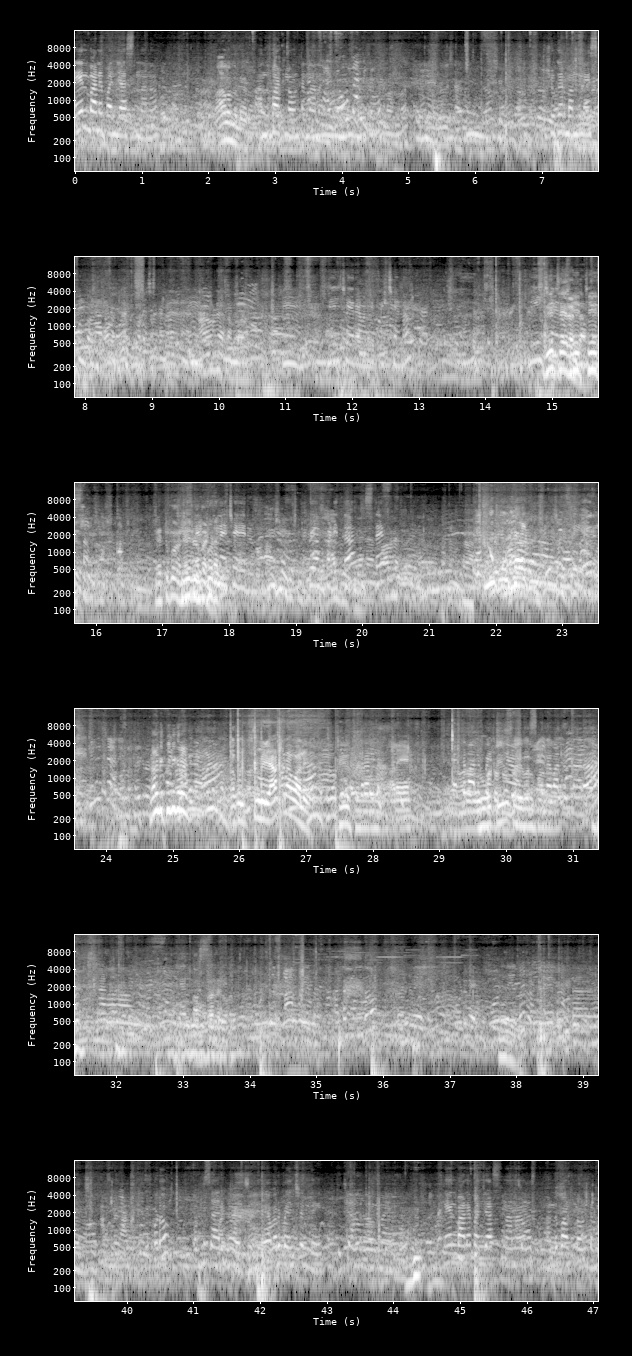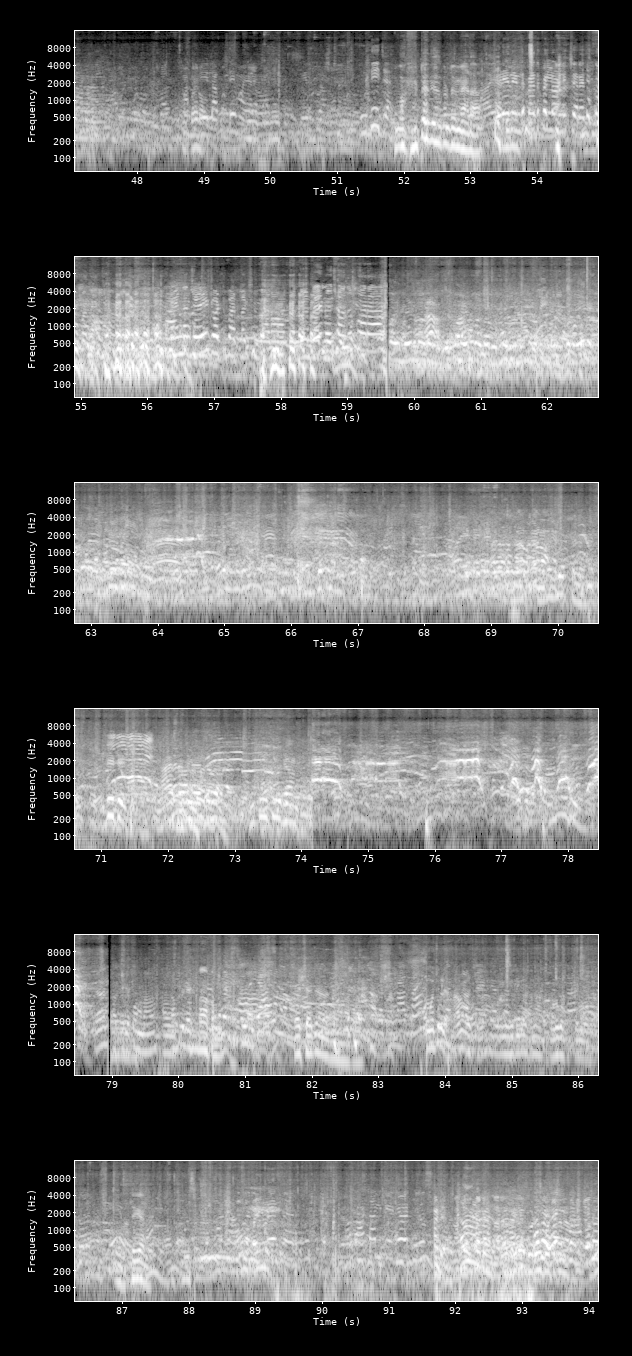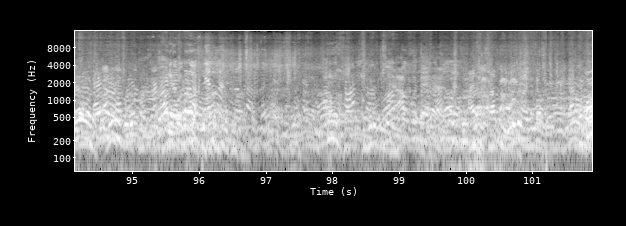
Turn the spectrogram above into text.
నేను బాగానే పనిచేస్తున్నాను. అందుబాటులో ఉంటున్నాను షుగర్ మందులు వేసుకుంటున్నారా? వీల్ చైర్ ఏమన్నా ఇప్పించానా వీల్ చైర్ పెట్టుకునే చైర్ ఉపయోగపడిద్దా? ఇస్తే మీరు వెనక్కి రావాలి. పెద్దవాళ్ళు అంతకుముందు మూడు వేలు. ఇప్పుడు ఎవరు పెంచింది? నేను బాగానే పనిచేస్తున్నానా? అందుబాటులో ఉంటున్నానా? తీసుకుంటుంది మేడం. నేను ఇంత పెద్ద పిల్లవాడిని ఇచ్చారు ఎత్తుకోమని చదువుకోరా?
